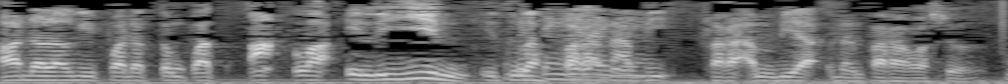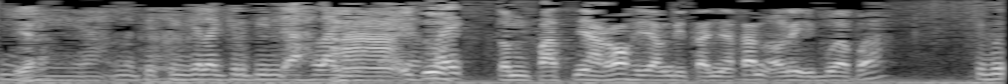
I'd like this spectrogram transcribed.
Ada lagi pada tempat a'la iliyin, itulah para lagi. nabi, para ambia dan para rasul. Iya, Ya. lebih tinggi lagi lebih indah lagi. Nah, Ya, itu baik. tempatnya roh yang ditanyakan oleh ibu apa? Ibu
